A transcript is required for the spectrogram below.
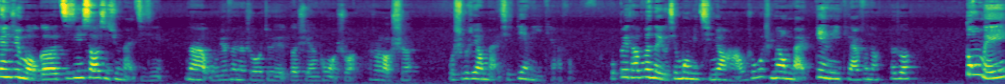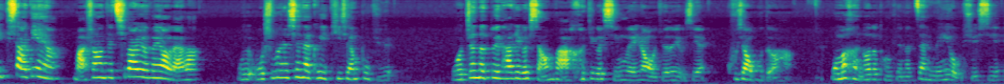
根据某个基金消息去买基金，那五月份的时候就有一个学员跟我说，他说老师，我是不是要买一些电力 ETF？我被他问的有些莫名其妙哈，我说为什么要买电力 ETF 呢？他说。冬梅夏电呀，马上这七八月份要来了，我我是不是现在可以提前布局？我真的对他这个想法和这个行为让我觉得有些哭笑不得哈。我们很多的同学呢，在没有学习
